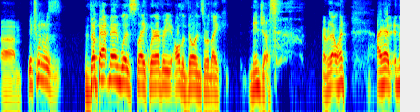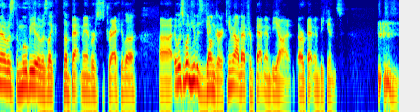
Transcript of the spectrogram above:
Um, Which one was the Batman? Was like wherever all the villains were like ninjas. Remember that one? I had, and then it was the movie that was like the Batman versus Dracula. Uh, it was when he was younger. It came out after Batman Beyond or Batman Begins. It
